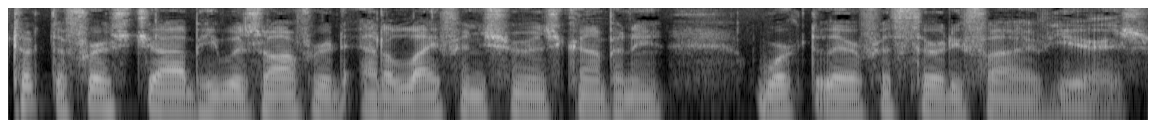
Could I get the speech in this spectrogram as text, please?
took the first job he was offered at a life insurance company, worked there for 35 years.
